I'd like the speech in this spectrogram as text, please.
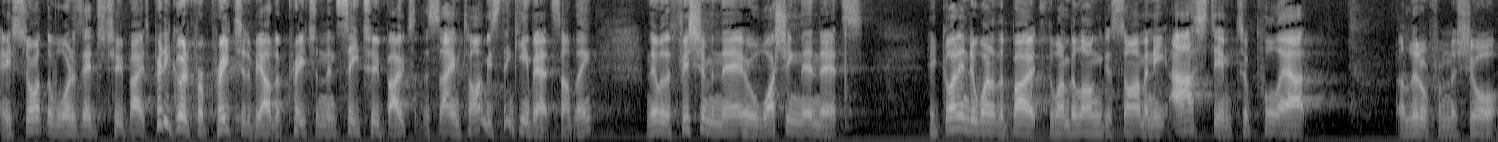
and he saw at the water's edge two boats. Pretty good for a preacher to be able to preach and then see two boats at the same time. He's thinking about something. And there were the fishermen there who were washing their nets. He got into one of the boats, the one belonging to Simon. He asked him to pull out a little from the shore.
